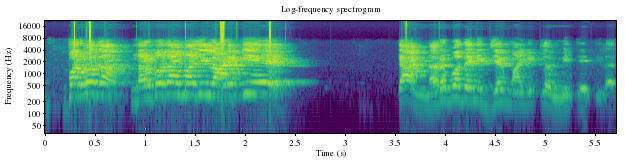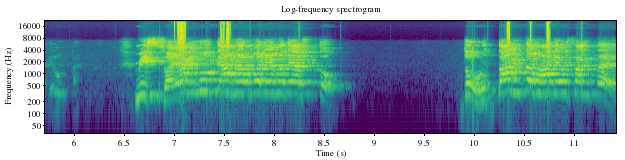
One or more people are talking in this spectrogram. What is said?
पर्वता नर्मदा माझी लाडकी आहे. त्या नर्मदेने जे मागितलं मी ते तिला देऊन टाकलं. मी स्वयंभू त्या नर्मदेमध्ये असतो. तो वृत्तांत महादेव सांगताय.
